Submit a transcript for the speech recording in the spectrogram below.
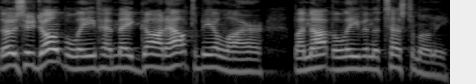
Those who don't believe have made God out to be a liar by not believing the testimony.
